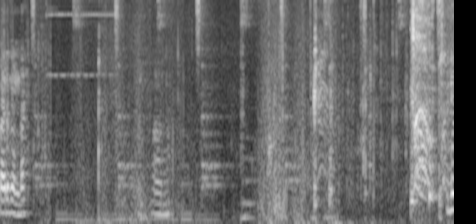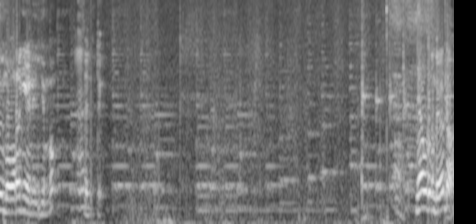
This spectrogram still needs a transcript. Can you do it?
മരുന്നുണ്ടേ? ഇനി ഒന്ന് ഉറങ്ങി എണീക്കുമ്പോൾ സെറ്റ്. ഞാൻ ഇവിടെ കേട്ടോ.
